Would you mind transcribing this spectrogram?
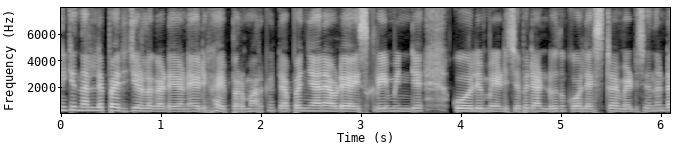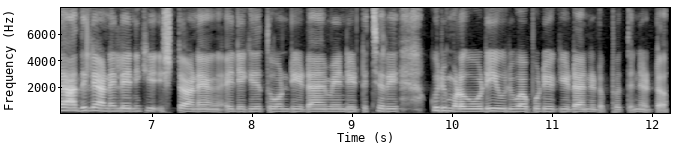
എനിക്ക് നല്ല പരിചയമുള്ള കടയാണ് ഒരു ഹൈപ്പർ മാർക്കറ്റ്. അപ്പം ഞാൻ അവിടെ ഐസ്ക്രീമിന്റെ കോൽ മേടിച്ചപ്പോൾ രണ്ട് മൂന്ന് കോല എക്സ്ട്രാ മേടിച്ചു. എന്നിട്ട് അതിലാണെങ്കിലും എനിക്ക് ഇഷ്ടമാണ് അതിലേക്ക് തോണ്ടി ഇടാൻ വേണ്ടിയിട്ട് ചെറിയ കുരുമുളക് പൊടി ഉലുവാപ്പൊടിയൊക്കെ ഇടാൻ എളുപ്പത്തിന് കേട്ടോ.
